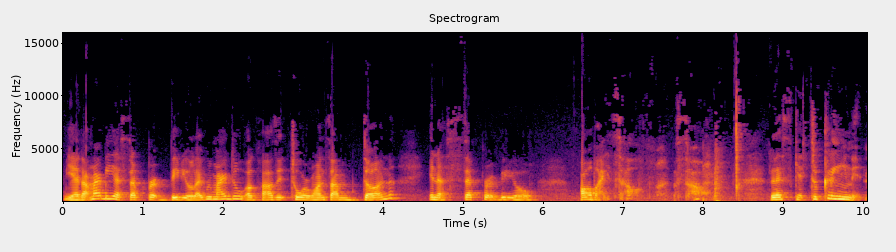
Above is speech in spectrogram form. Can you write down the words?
yeah that might be a separate video. Like we might do a closet tour once i'm done in a separate video all by itself. So let's get to cleaning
